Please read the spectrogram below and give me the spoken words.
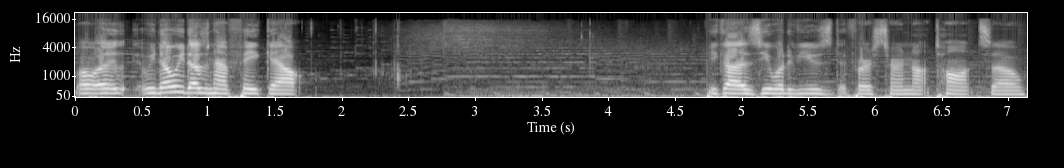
Well, uh, we know he doesn't have Fake Out. Because he would have used it first turn, not Taunt, so...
